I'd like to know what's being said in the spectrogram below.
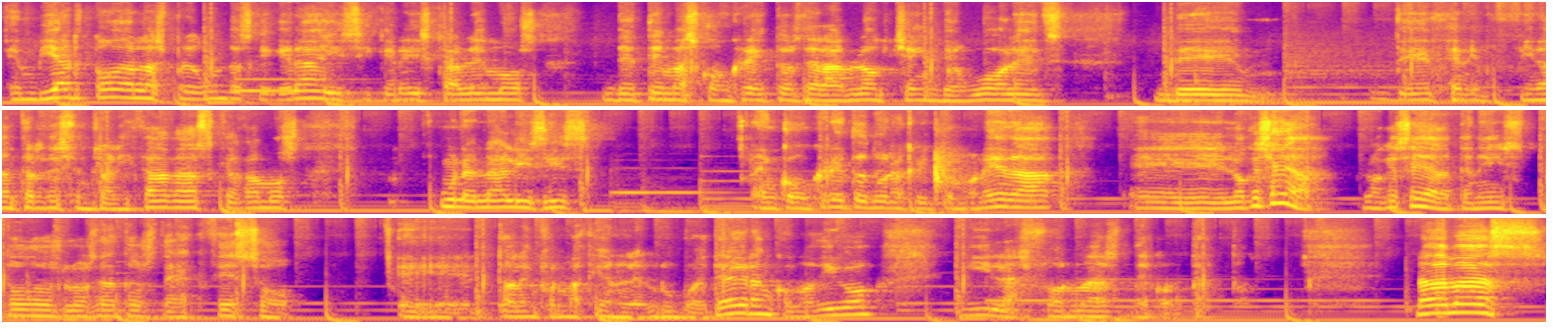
Enviar todas las preguntas que queráis. Si queréis que hablemos de temas concretos de la blockchain, de wallets, de, finanzas descentralizadas, que hagamos un análisis en concreto de una criptomoneda, eh, lo que sea, lo que sea. Tenéis todos los datos de acceso eh, toda la información en el grupo de Telegram, como digo, y las formas de contacto. Nada más,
